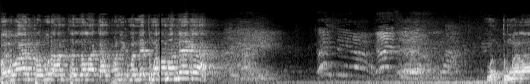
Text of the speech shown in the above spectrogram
भगवान प्रभू रामचंद्राला काल्पनिक म्हणणे तुम्हाला मान्य आहे का? मग तुम्हाला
